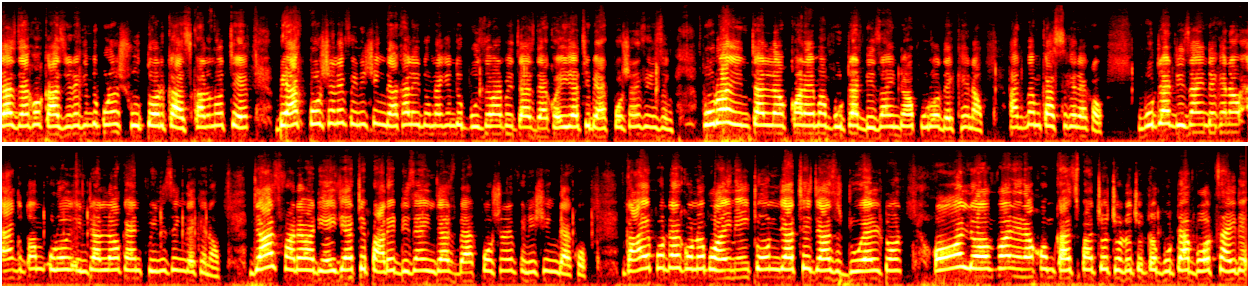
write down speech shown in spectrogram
জাস্ট দেখো কাজ, এটা কিন্তু পুরো সুতোর কাজ। কারণ হচ্ছে ব্যাক পোর্শনে ফিনিশিং দেখালেই তোমরা কিন্তু বুঝতে পারবে জাস্ট দেখো, এই যাচ্ছি ব্যাক পোর্শনে ফিনিশিং পুরো ইন্টারলক করা এবং বুটার ডিজাইনটাও পুরো দেখে নাও। একদম কাছ থেকে দেখো। বুটার ডিজাইন দেখে নাও, একদম পুরো ইন্টারলক অ্যান্ড ফিনিশিং দেখে নাও। জাস্ট ফাটাফাটি, এই যে পাড়ের ডিজাইন জাস্ট ব্যাক পোর্শনের ফিনিশিং দেখো। গায়ে ফোটার কোনো ভয় নেই টোন যাচ্ছে just dual tone all over এরকম কাজ পাচ্ছ, ছোট ছোট বুটা বোথ সাইডে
